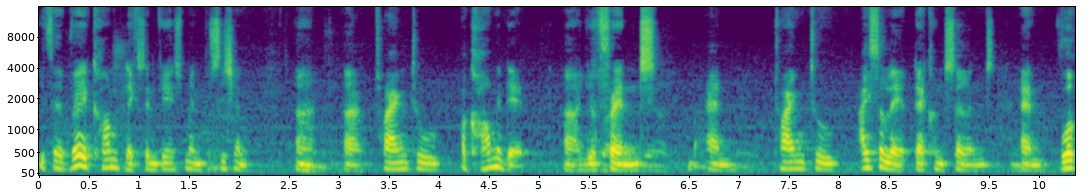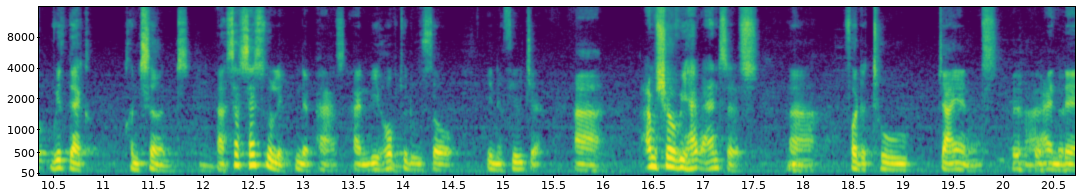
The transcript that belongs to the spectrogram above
It's a very complex engagement position, uh, uh, trying to accommodate uh, your friends and trying to isolate their concerns and work with their concerns uh, successfully in the past, and we hope to do so in the future. Uh, I'm sure we have answers uh, for the two giants, uh, and they,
